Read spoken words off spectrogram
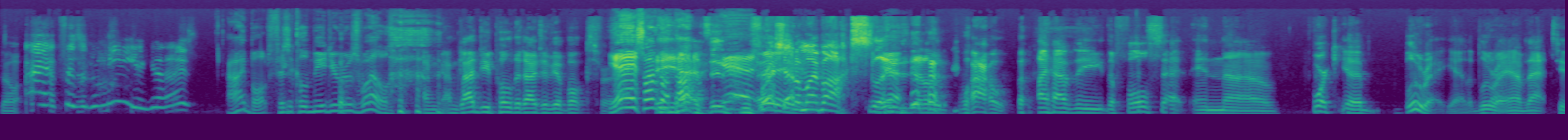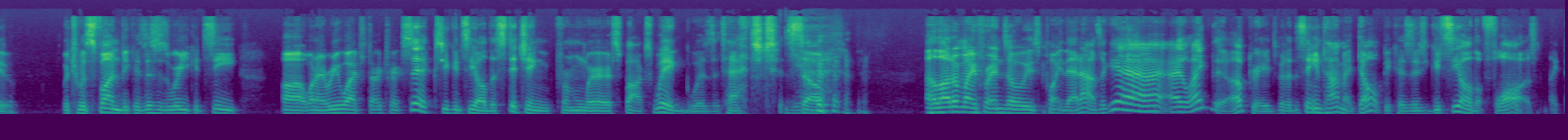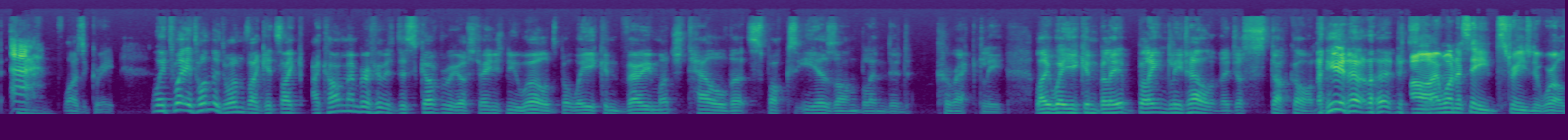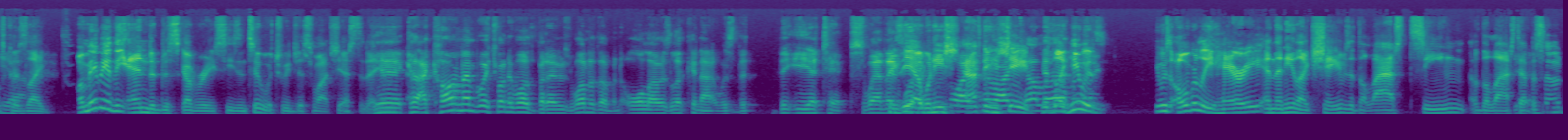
go. I have physical media, guys. I bought physical media as well. I'm, I'm glad you pulled it out of your box for us. yes, I've got Yeah, that. it's- it's Yeah. fresh out of my box, ladies Yeah. and gentlemen. wow. I have the the full set in uh, four uh, Blu-ray. Yeah, the Blu-ray. Yeah. I have that too, which was fun because this is where you could see. Uh, when I rewatched Star Trek Six, you could see all the stitching from where Spock's wig was attached. So a lot of my friends always point that out. It's like, yeah, I, I like the upgrades, but at the same time, I don't because as you can see all the flaws. I'm Like, ah, flaws are great. Well, it's, one- it's one of those ones like it's like I can't remember if it was Discovery or Strange New Worlds, but where you can very much tell that Spock's ears aren't blended correctly, like where you can bla- blatantly tell that they're just stuck on. you know, they're just Oh, I want to say Strange New Worlds because, Yeah. like, or maybe at the end of Discovery season two, which we just watched yesterday. yeah, 'cause I can't remember which one it was, but it was one of them, and all I was looking at was the the ear tips where they yeah, when he after he shaved, colour. like he was he was overly hairy, and then he like shaves at the last scene of the last Yeah. episode.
